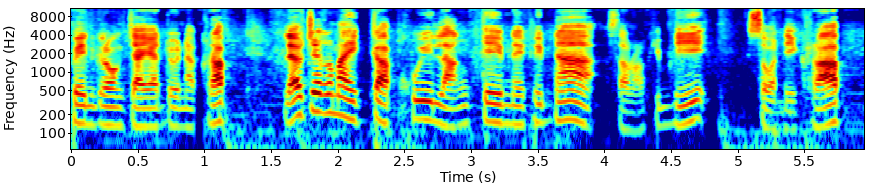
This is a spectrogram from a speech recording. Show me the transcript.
เป็นกำลังใจแอดด้วยนะครับ แล้วเจอกันใหม่กับคุยหลังเกมในคลิปหน้าสำหรับคลิปนี้ สวัสดีครับ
